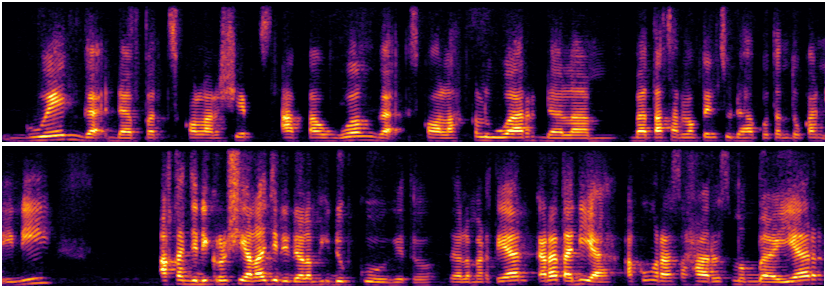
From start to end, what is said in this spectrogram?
gue nggak dapat scholarship atau gue nggak sekolah keluar dalam batasan waktu yang sudah aku tentukan ini akan jadi krusial aja di dalam hidupku gitu. Dalam artian karena tadi ya aku ngerasa harus membayar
